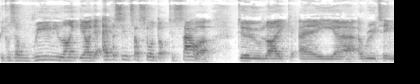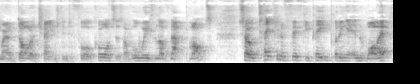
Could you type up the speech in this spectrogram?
because I really like the idea. Ever since I saw Dr. Sauer do like a, uh, a routine where a dollar changed into four quarters, I've always loved that plot. So taking a 50p, putting it in the wallet,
